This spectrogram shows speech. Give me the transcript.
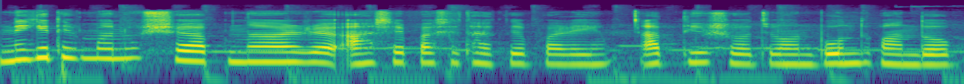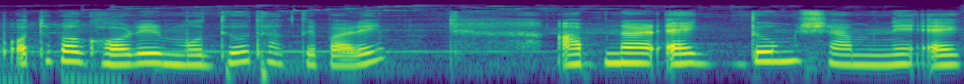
নেগেটিভ মানুষ আপনার আশেপাশে থাকতে পারে, আত্মীয় স্বজন বন্ধু বান্ধব অথবা ঘরের মধ্যেও থাকতে পারে। আপনার একদম সামনে এক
